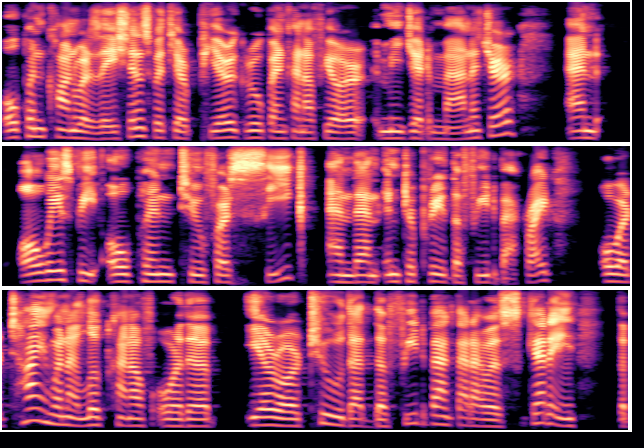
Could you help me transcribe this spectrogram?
open conversations with your peer group and kind of your immediate manager and always be open to first seek and then interpret the feedback right over time when i looked kind of over the year or two that the feedback that i was getting the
